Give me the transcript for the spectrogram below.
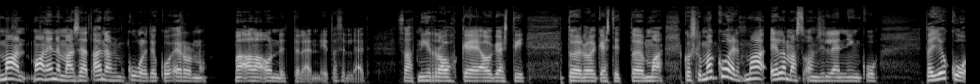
Mä oon, mä oon enemmän se, että aina kun kuulet, joku on eronnut, mä alan onnittelen niitä silleen, että sä oot niin rohkea oikeasti, toi on oikeasti toi mä, koska mä koen, että mä elämässä on silleen niin kuin, tai joku,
